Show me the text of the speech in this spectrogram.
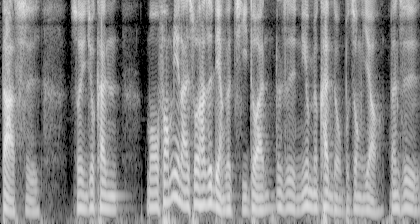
大师，所以就看。某方面来说，它是两个极端，但是你有没有看懂不重要，但是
